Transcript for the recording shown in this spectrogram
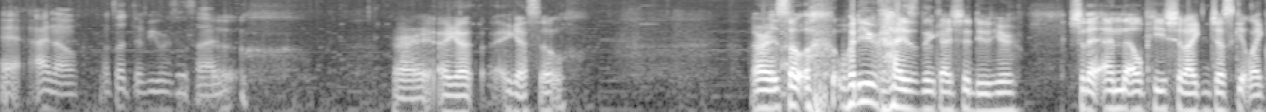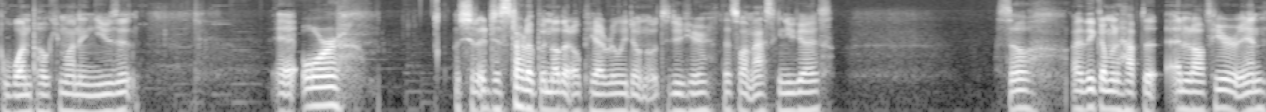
Yeah, I know. Let's let the viewers decide. Alright, I guess, I guess so. Alright, so what do you guys think I should do here? Should I end the LP? Should I just get like one Pokemon and use it? Eh, or should I just start up another LP? I really don't know what to do here. That's why I'm asking you guys. So I think I'm gonna have to end it off here and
